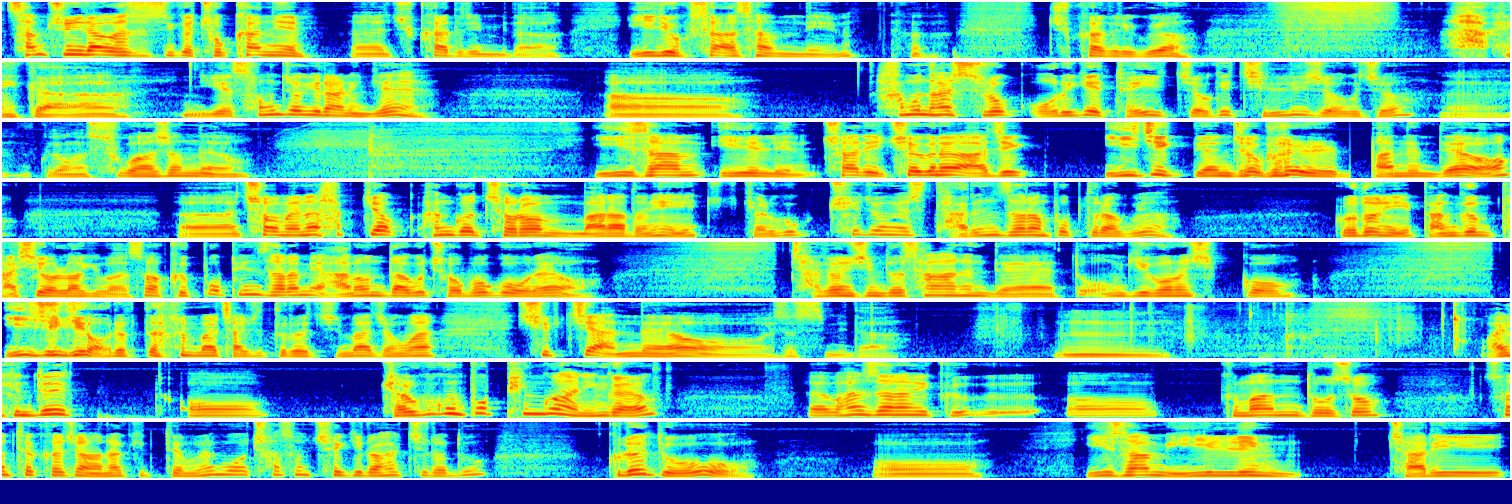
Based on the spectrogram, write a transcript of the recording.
삼촌이라고 하셨으니까 조카님 예, 축하드립니다. 2643님 축하드리고요. 아, 그러니까 이게 성적이라는 게 어, 하면 할수록 오르게 돼 있죠. 그게 진리죠. 그죠? 예, 그동안 수고하셨네요. 2321님, 차디, 최근에 아직 이직 면접을 봤는데요. 어, 처음에는 합격한 것처럼 말하더니 결국 최종에서 다른 사람 뽑더라고요. 그러더니 방금 다시 연락이 와서 그 뽑힌 사람이 안 온다고 저보고 오래요. 자존심도 상하는데 또 옮기고는 싶고 이직이 어렵다는 말 자주 들었지만 정말 쉽지 않네요. 하셨습니다. 음. 아니 근데 어 결국은 뽑힌 거 아닌가요? 한 사람이 그 어 그만둬서 선택하지 않았기 때문에 뭐 차선책이라 할지라도 그래도 어 2321님 자리에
